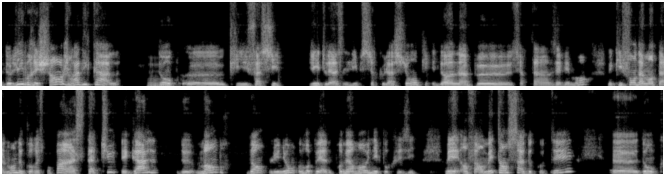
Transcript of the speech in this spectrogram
de libre-échange radical, mmh. donc qui facilite la libre circulation, qui donne un peu certains éléments, mais qui fondamentalement ne correspond pas à un statut égal de membre dans l'Union européenne. Premièrement, une hypocrisie. Mais enfin, en mettant ça de côté, donc,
